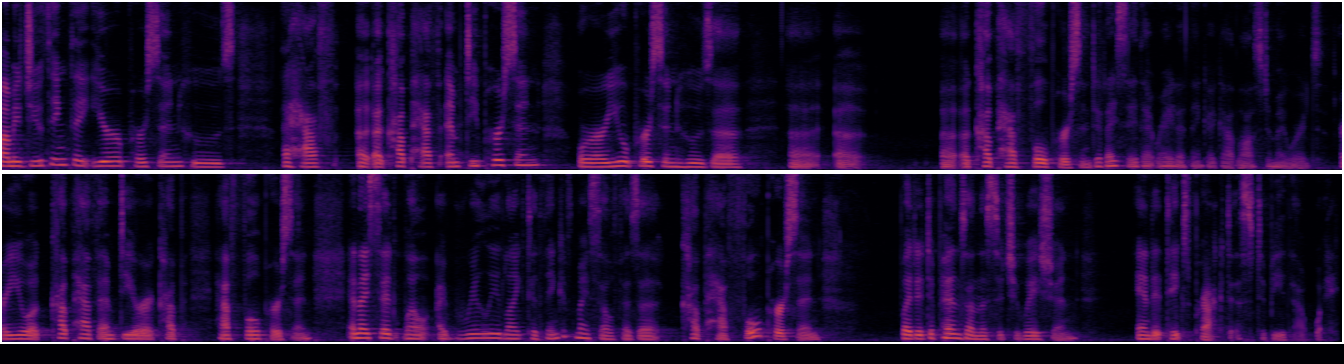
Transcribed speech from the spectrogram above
"Mommy, do you think that you're a person who's a half a, a cup half empty person, or are you a person who's a, a, a a, cup half full person. Did I say that right? I think I got lost in my words. Are you a cup half empty or a cup half full person? And I said, Well, I really like to think of myself as a cup half full person, but it depends on the situation, and it takes practice to be that way.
